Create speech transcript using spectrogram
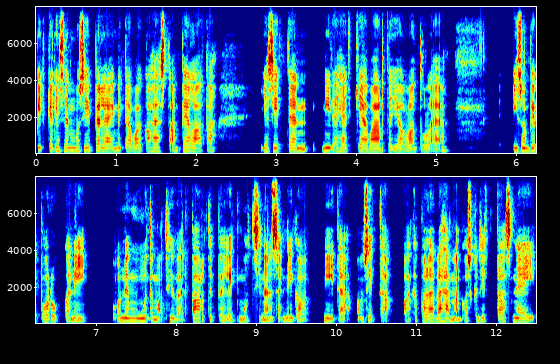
pitkälti semmoisia pelejä, mitä voi kahdestaan pelata, ja sitten niitä hetkiä varten, jolloin tulee isompi porukka, niin on ne muutamat hyvät partypelit, mutta sinänsä niin niitä on sitten aika paljon vähemmän, koska sitten taas ne ei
